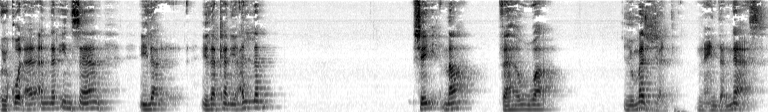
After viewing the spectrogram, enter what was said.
ويقول أن الإنسان إذا إذا كان يعلم شيء ما فهو يمجد من عند الناس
